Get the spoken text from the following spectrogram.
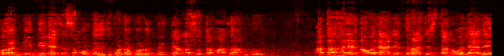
बघा मी मीडियाच्या समोर कधीच खोटं बोलत नाही. त्यांना सुद्धा माझा अनुभव आता हरियाणावाले आलेत राजस्थानवाले आले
